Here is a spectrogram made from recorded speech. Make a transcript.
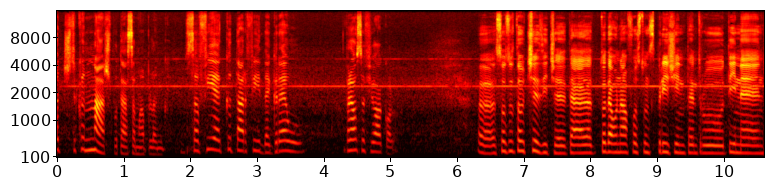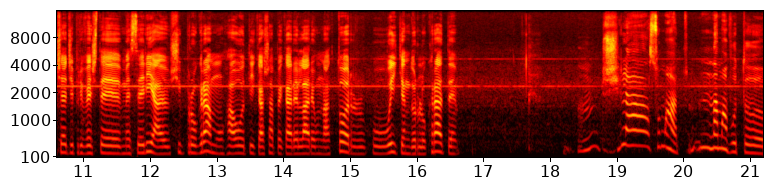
uh, că n-aș putea să mă plâng. Să fie cât ar fi de greu, vreau să fiu acolo. Uh, soțul tău ce zice? Te-a, totdeauna a fost un sprijin pentru tine în ceea ce privește meseria și programul haotic așa pe care îl are un actor cu weekenduri lucrate? Mm, și le-a asumat. N-am avut uh,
